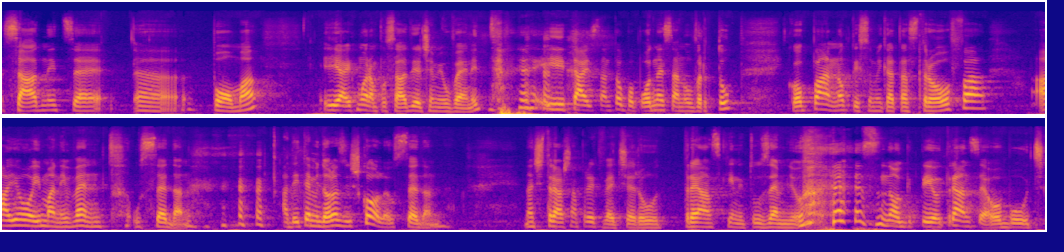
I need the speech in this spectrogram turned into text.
sadnice poma i ja ih moram posaditi jer će mi uvenit. I taj sam to popodne sam u vrtu, kopan, nokti su mi katastrofa, a jo, imam event u sedam. A dite mi dolazi iz škole u sedam. Znači, trebaš napraviti večeru, trebam skinuti tu zemlju s nogtiju, trebam se obući.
